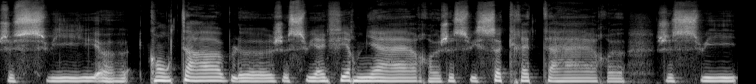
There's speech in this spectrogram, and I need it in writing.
je suis euh, comptable, je suis infirmière, je suis secrétaire, je suis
